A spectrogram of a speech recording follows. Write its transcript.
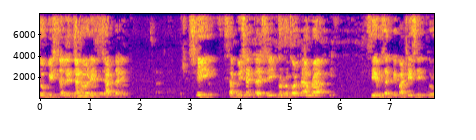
চব্বিশ সালের জানুয়ারির চার তারিখ। সেই সাবমিশনটা সেই প্রোটোকলটা আমরা সিএম স্যারকে পাঠিয়েছি থ্রু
